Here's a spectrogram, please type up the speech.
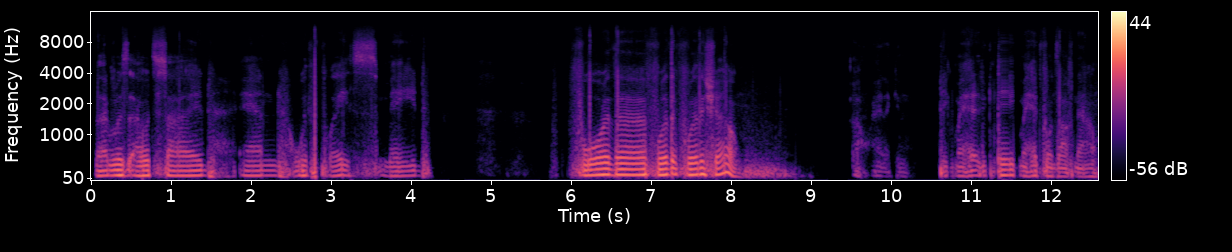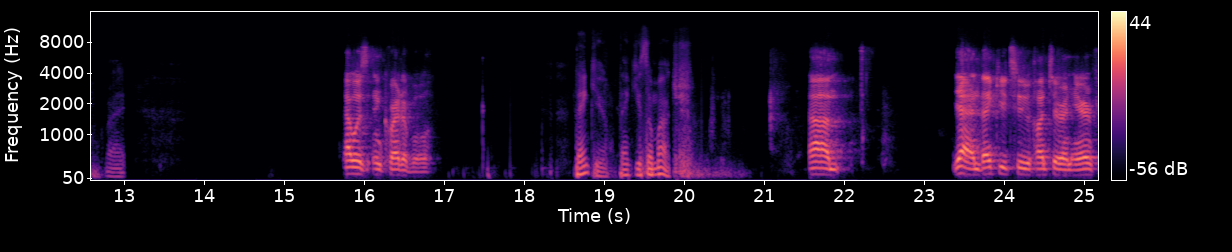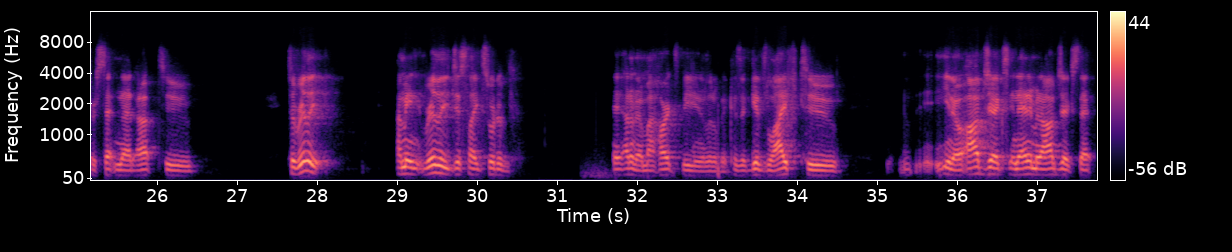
that was outside and with place made for the for the for the show. Oh, and I can take my head I can take my headphones off now. Right. That was incredible. Thank you. Thank you so much. Um, yeah, and thank you to Hunter and Aaron for setting that up to to really, I mean, really just like sort of, I don't know, my heart's beating a little bit because it gives life to, you know, objects, inanimate objects that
